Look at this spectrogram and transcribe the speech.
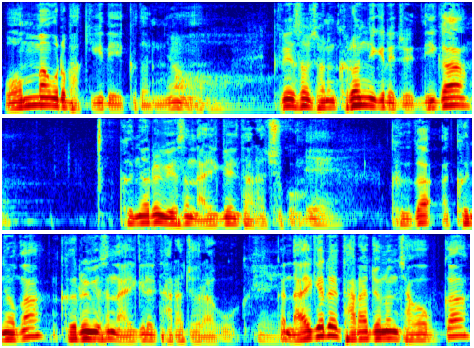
원망으로 바뀌게 돼 있거든요. 어. 그래서 저는 그런 얘기를 해줘요. 네가 그녀를 위해서 날개를 달아주고 예. 그가 그녀가 그를 위해서 날개를 달아주라고. 예. 그러니까 날개를 달아주는 작업과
